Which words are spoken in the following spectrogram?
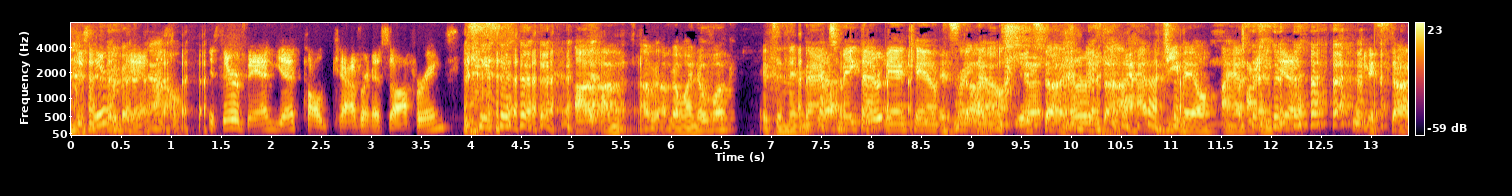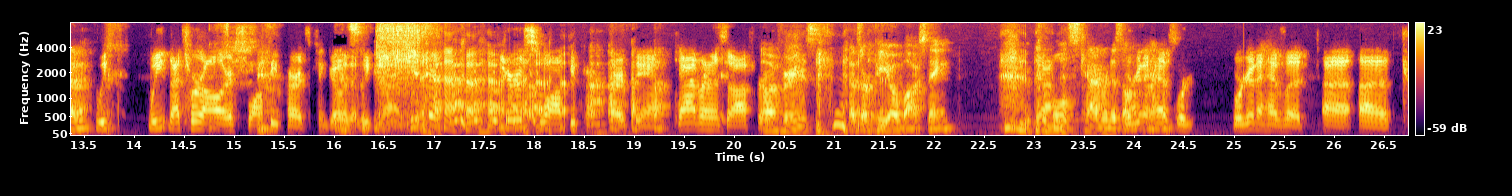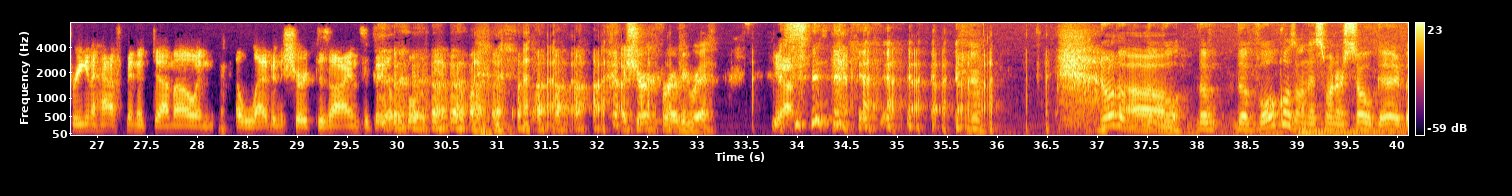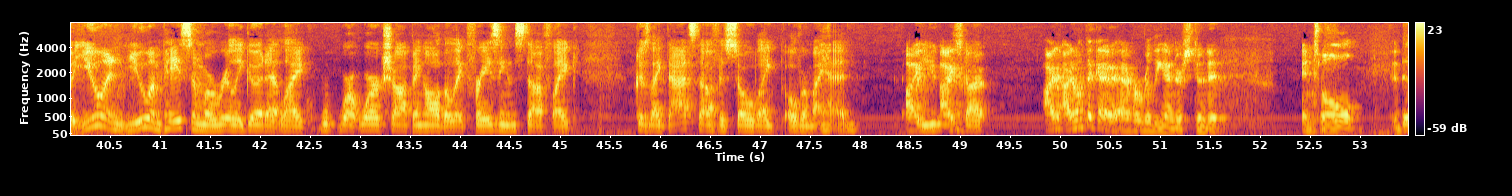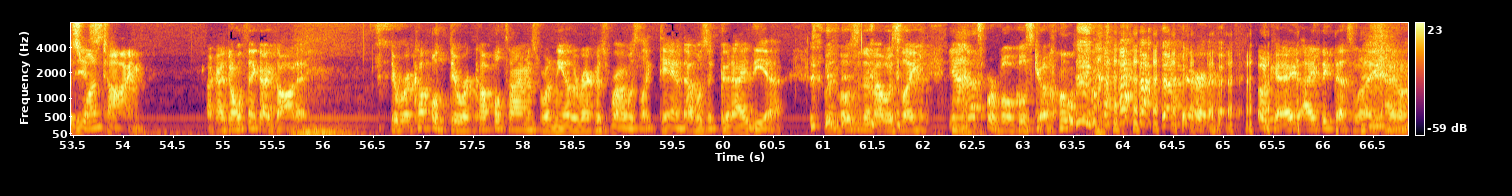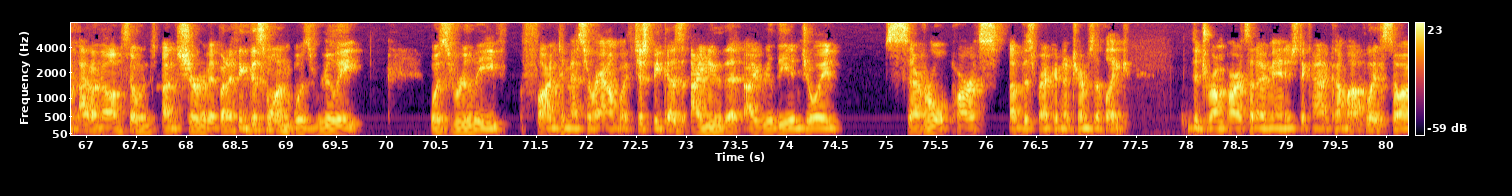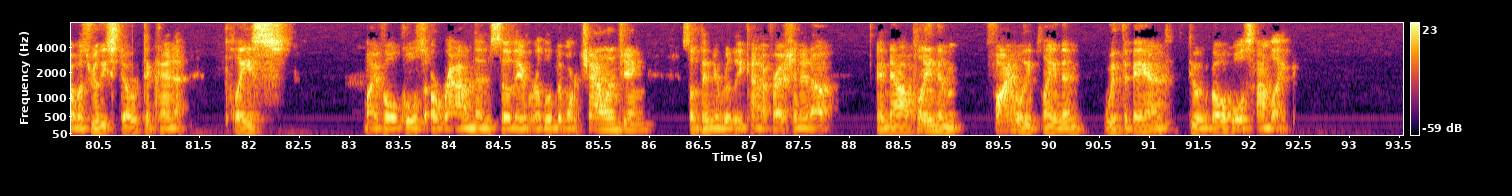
Is there, a band, now. is there a band yet called Cavernous Offerings? I, uh, I'm, i've got my notebook. It's in there Max, Yeah. make that band camp it's right done. now. it's done. It's done. I have the gmail. I have the email Yeah, it's done. We we that's where all our swampy parts can go that we got. You're a swampy part band. Cavernous Offerings. offerings. That's our po box name. Tim Holtz cavernous We're gonna have we're we're gonna have a, a, a three and a half minute demo and eleven shirt designs available at the end of the a shirt for every riff. Yeah, No, the, Um, the, vo- the the vocals on this one are so good, but you and you and Payson were really good at like w- workshopping all the like phrasing and stuff, like because like that stuff is so like over my head. I, You I, got I, I don't think I ever really understood it until this, one? time. Like I don't think I got it. There were a couple. There were a couple times when the other records where I was like, "Damn, that was a good idea," but most of them I was like, "Yeah, that's where vocals go." Sure. Okay, I think that's what I. I don't. I don't know. I'm so unsure of it, but I think this one was really was really fun to mess around with, just because I knew that I really enjoyed several parts of this record in terms of like the drum parts that I managed to kind of come up with. So I was really stoked to kind of place my vocals around them so they were a little bit more challenging, something to really kind of freshen it up. And now playing them, finally playing them with the band doing vocals, I'm like,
